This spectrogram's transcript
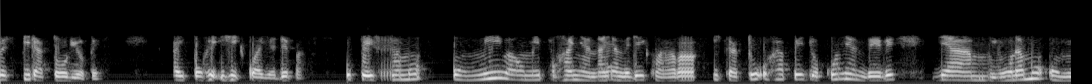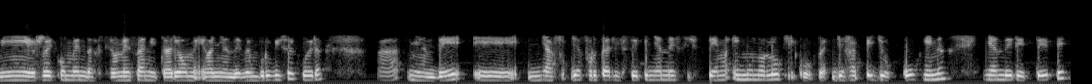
respiratoriope aipo he'i hikuái ajépa upéichamo umíva umi pohã ñana ñande jaikuaáva ikatu ohapejoko ñandéve ñamyramo umi recomendaciones sanitarias ome'ẽva ñandéve mburuvichakuéra a ñande jafortalesépe ñande sistema inmunológico jahapejokohína ñanderetépe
